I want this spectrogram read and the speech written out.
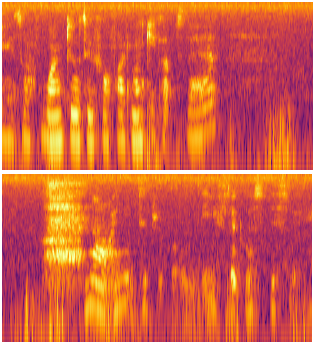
Okay, so I have one, two, three, four, five monkey cups there. Now I need to draw a leaf that goes this way.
